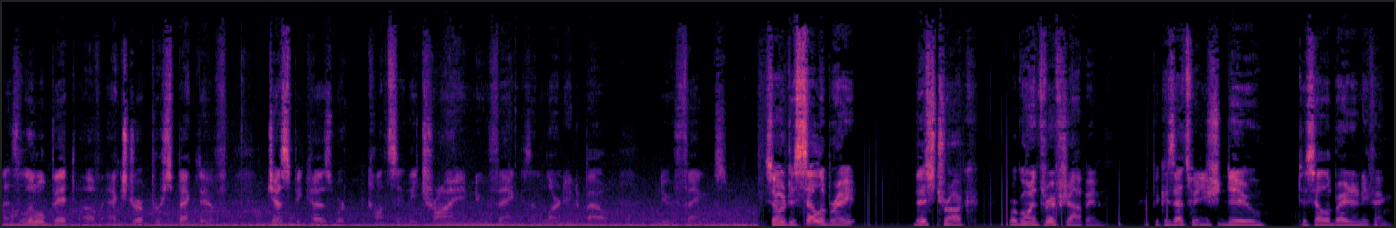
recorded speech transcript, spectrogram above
That's a little bit of extra perspective just because we're constantly trying new things and learning about new things. So to celebrate this truck, we're going thrift shopping because that's what you should do to celebrate anything.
